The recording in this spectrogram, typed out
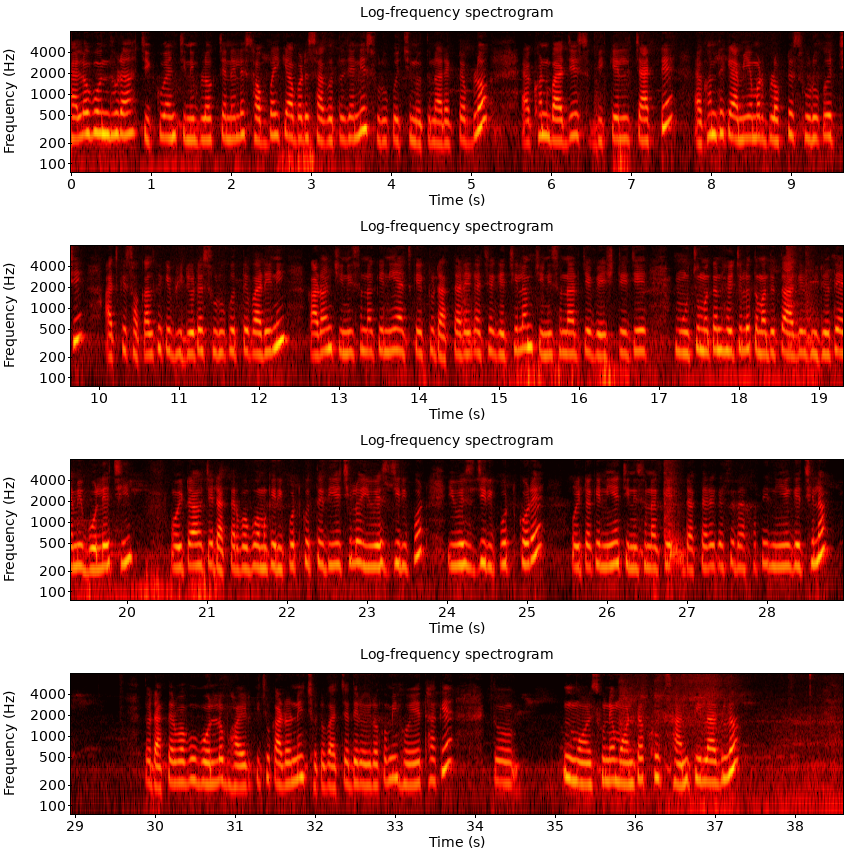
Hello বন্ধুরা, চিকু and চিনি blog চ্যানেলে সবাইকে আবারও স্বাগত জানিয়ে শুরু করছি নতুন আরেকটা ব্লগ। এখন বাজে বিকেল চারটে, এখন থেকে আমি আমার ব্লগটা শুরু করছি। আজকে সকাল থেকে ভিডিওটা শুরু করতে পারিনি, কারণ চিনি সোনাকে নিয়ে আজকে একটু ডাক্তারের কাছে গেছিলাম। চিনি সোনার যে বেস্টে যে উঁচু মতন হয়েছিল, তোমাদের তো আগের ভিডিওতে আমি বলেছি। ওইটা হচ্ছে ডাক্তারবাবু আমাকে রিপোর্ট করতে দিয়েছিল ইউএসজি রিপোর্ট ইউএসজি রিপোর্ট করে ওইটাকে নিয়ে চিনি সোনাকে ডাক্তারের কাছে দেখাতে নিয়ে গেছিলাম। তো ডাক্তারবাবু বলল, ভয়ের কিছু কারণ নেই, ছোটো বাচ্চাদের ওই রকমই হয়ে থাকে। তো শুনে মনটা খুব শান্তি লাগল।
